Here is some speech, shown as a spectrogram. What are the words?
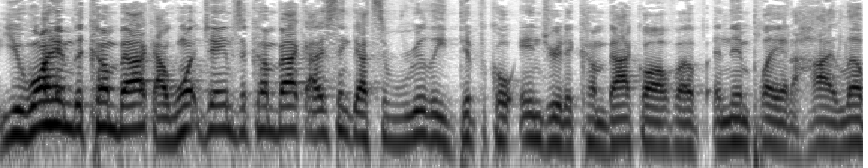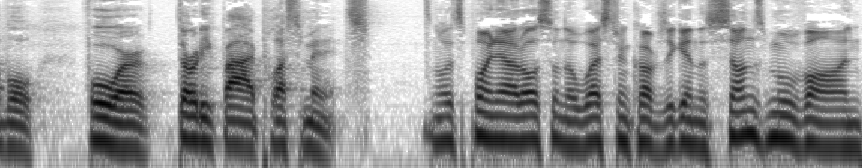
You want him to come back. I want James to come back. I just think that's a really difficult injury to come back off of and then play at a high level for 35 plus minutes. Let's point out also in the Western Conference again, the Suns move on.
